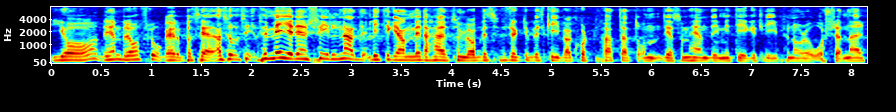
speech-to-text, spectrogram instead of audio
Ja, det är en bra fråga, jag på att säga. Alltså, för, mig är det en skillnad lite grann med det här som jag försökte beskriva kortfattat om det som hände i mitt eget liv för några år sedan. När,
